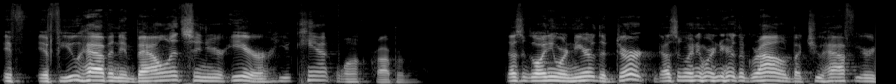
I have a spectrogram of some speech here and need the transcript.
If, if you have an imbalance in your ear, you can't walk properly doesn't go anywhere near the dirt, doesn't go anywhere near the ground, but you have your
